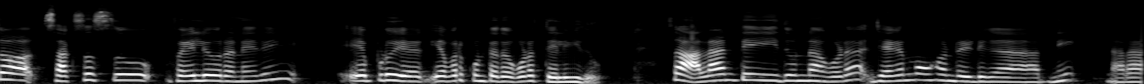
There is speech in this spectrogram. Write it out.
సో సక్సెస్ ఫెయిల్యూర్ అనేది ఎప్పుడు ఎ- ఎవరికి ఉంటుందో కూడా తెలియదు సో అలాంటి ఇది ఉన్నా కూడా జగన్మోహన్ రెడ్డి గారిని నారా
